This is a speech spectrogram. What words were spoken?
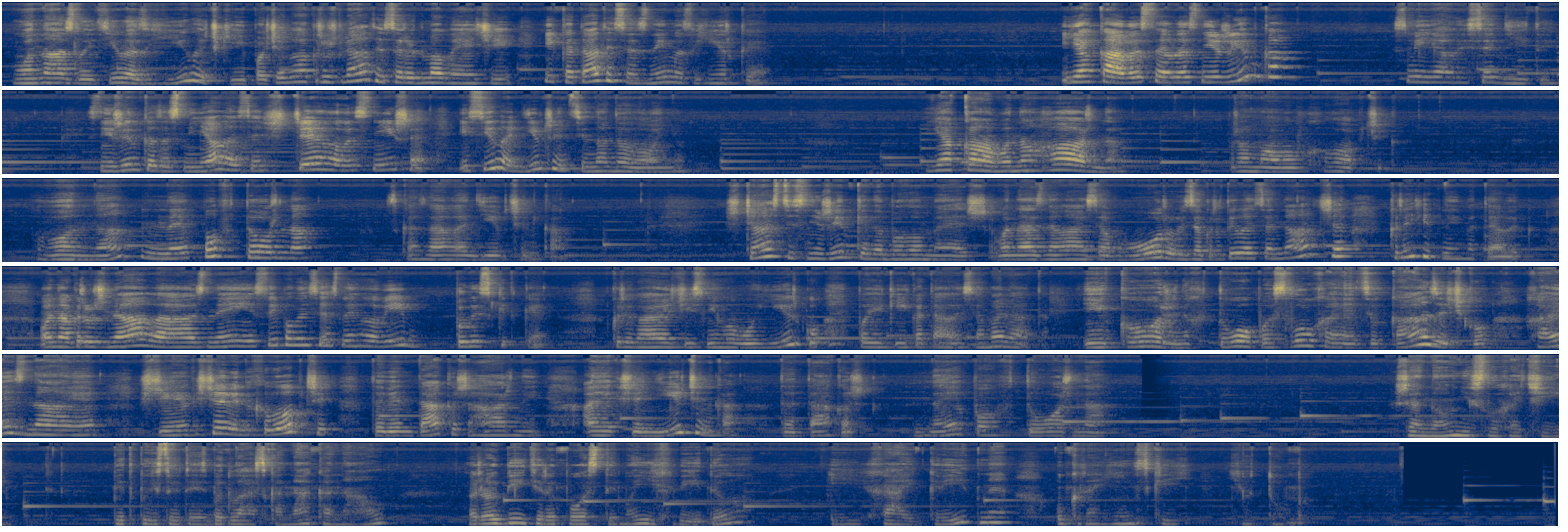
Вона злетіла з гілочки і почала кружляти серед малечі і кататися з ними з гірки. Яка весела сніжинка? сміялися діти. Сніжинка засміялася ще голосніше і сіла дівчинці на долоню. Яка вона гарна, промовив хлопчик. Вона неповторна, сказала дівчинка. Щастя, сніжинки не було меж. Вона знялася вгору і закрутилася, наче крихітний метелик. Вона кружляла, а з неї сипалися снігові блискітки, вкриваючи снігову гірку, по якій каталися малята. І кожен, хто послухає цю казочку, хай знає, що якщо він хлопчик, то він також гарний, а якщо дівчинка, то також неповторна. Шановні слухачі, підписуйтесь, будь ласка, на канал, робіть репости моїх відео і хай квітне український Ютуб.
